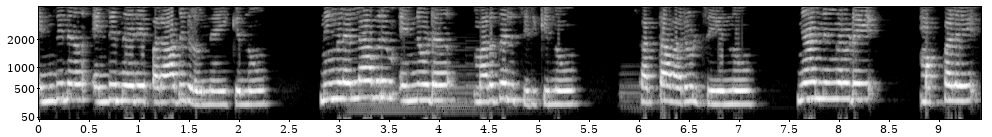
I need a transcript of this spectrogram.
എന്തിന് എന്റെ നേരെ പരാതികൾ ഉന്നയിക്കുന്നു? നിങ്ങൾ എല്ലാവരും എന്നോട് മറുതലിച്ചിരിക്കുന്നു കർത്താവ് അരുൾ ചെയ്യുന്നു ഞാൻ നിങ്ങളുടെ മക്കളെ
